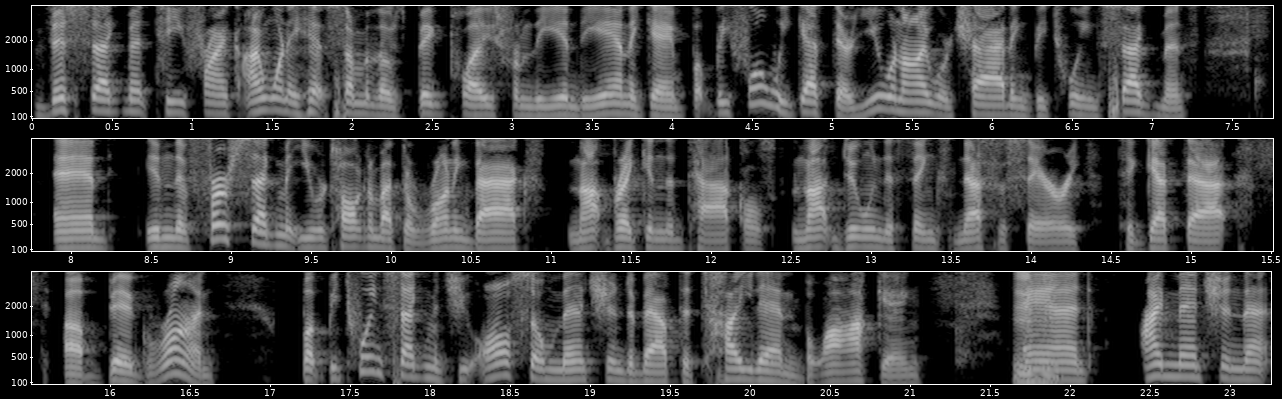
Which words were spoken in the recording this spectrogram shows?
This segment, T. Frank, I want to hit some of those big plays from the Indiana game. But before we get there, you and I were chatting between segments. And in the first segment, you were talking about the running backs not breaking the tackles, not doing the things necessary to get that uh, big run. But between segments, you also mentioned about the tight end blocking. Mm-hmm. And I mentioned that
